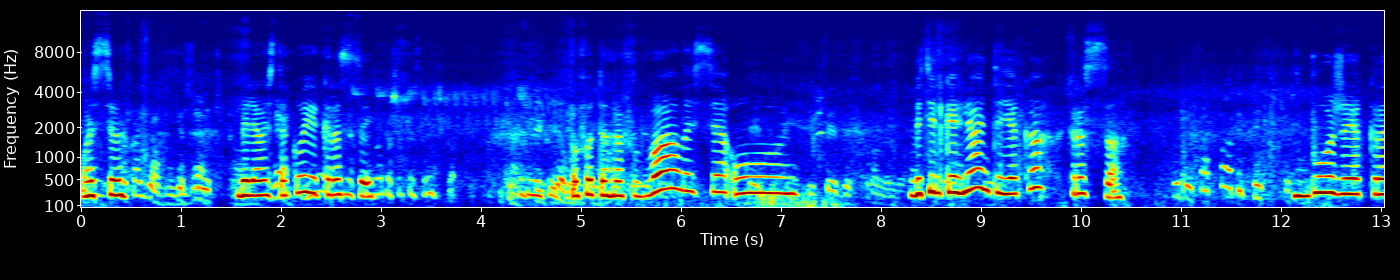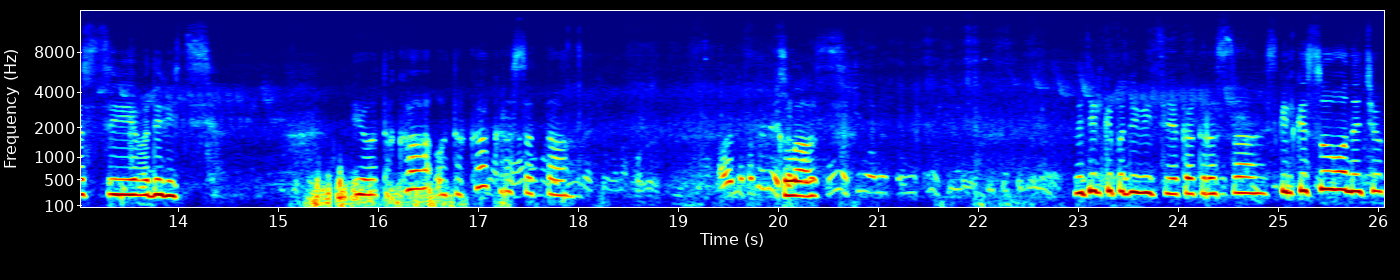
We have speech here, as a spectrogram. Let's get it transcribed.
ось біля ось такої краси. Пофотографувалися. Ой. Ви тільки гляньте, яка краса. Боже, як красиво, дивіться. І отака, отака красота. Клас. Ви тільки подивіться, яка краса, скільки сонечок.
